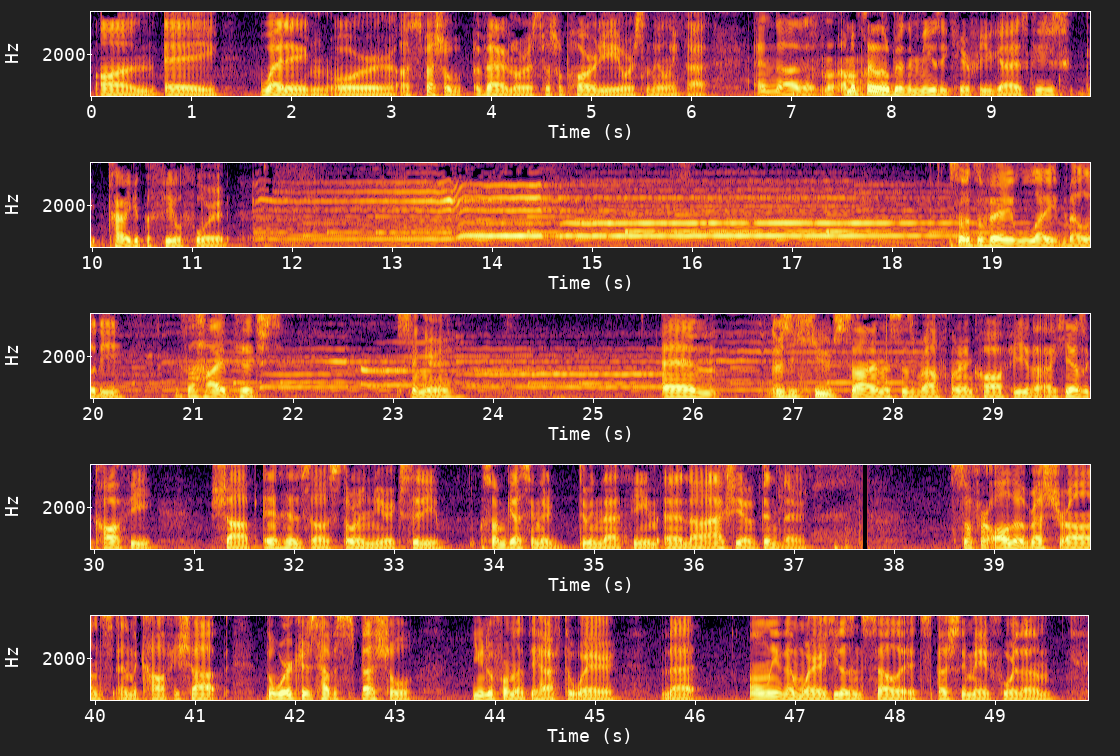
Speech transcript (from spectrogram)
on a wedding or a special event or a special party or something like that. And uh, I'm gonna play a little bit of the music here for you guys because you just kind of get the feel for it. So it's a very light melody with a high pitched singer. And there's a huge sign that says Ralph Lauren Coffee. That he has a coffee shop in his uh, store in New York City. So I'm guessing they're doing that theme. And uh, actually, I've been there. So for all the restaurants and the coffee shop, the workers have a special uniform that they have to wear that only them wear. He doesn't sell it. It's specially made for them.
